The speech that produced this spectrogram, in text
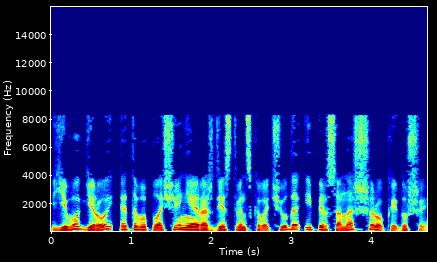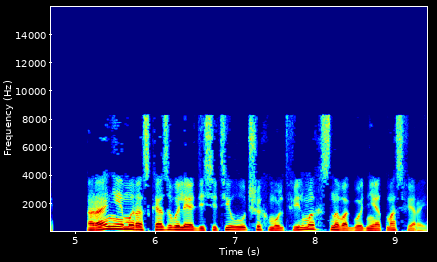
Его герой – это воплощение рождественского чуда и персонаж широкой души. Ранее мы рассказывали о 10 лучших мультфильмах с новогодней атмосферой.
